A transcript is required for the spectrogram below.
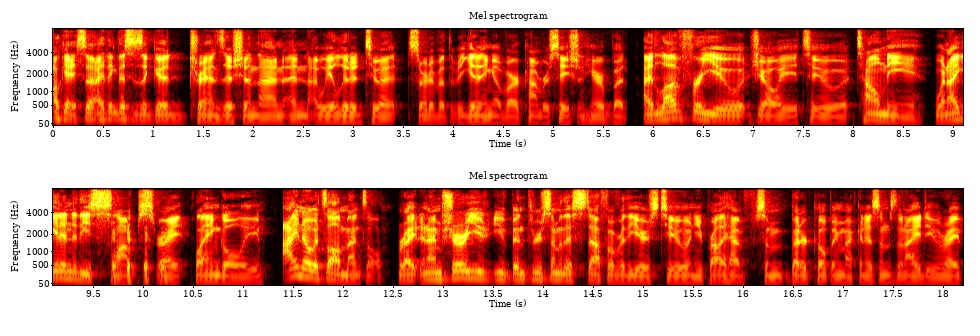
Okay, so I think this is a good transition then, and we alluded to it sort of at the beginning of our conversation here. But I'd love for you, Joey, to tell me when I get into these slumps, right, playing goalie. I know it's all mental, right? And I'm sure you you've been through some of this stuff over the years too, and you probably have some better coping mechanisms than I do, right?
